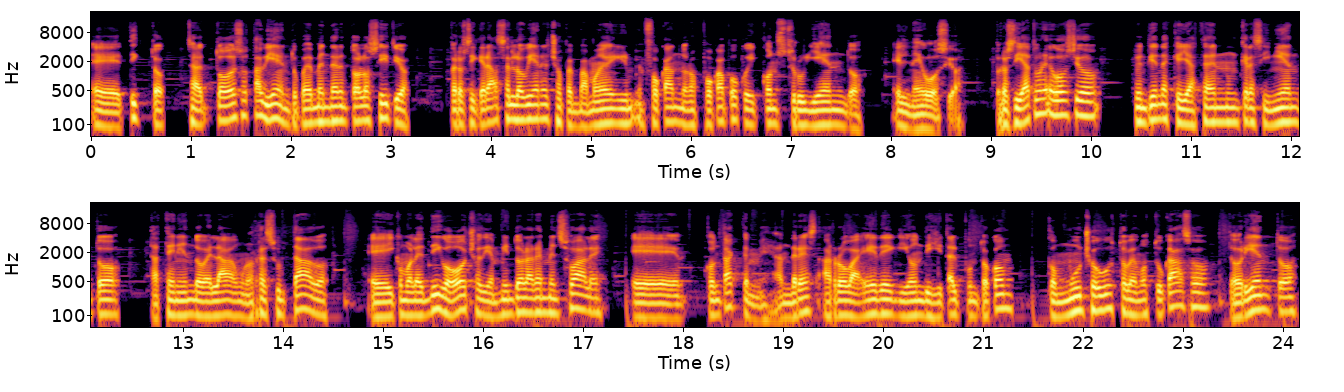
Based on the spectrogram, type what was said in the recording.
eh, TikTok. O sea, todo eso está bien, tú puedes vender en todos los sitios, pero si quieres hacerlo bien hecho, pues vamos a ir enfocándonos poco a poco y construyendo el negocio. Pero si ya tu negocio, tú entiendes que ya está en un crecimiento, estás teniendo ¿verdad? unos resultados, eh, y como les digo, 8, 10 mil dólares mensuales, eh, contáctenme, andrés arroba ed-digital.com. Con mucho gusto vemos tu caso, te oriento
